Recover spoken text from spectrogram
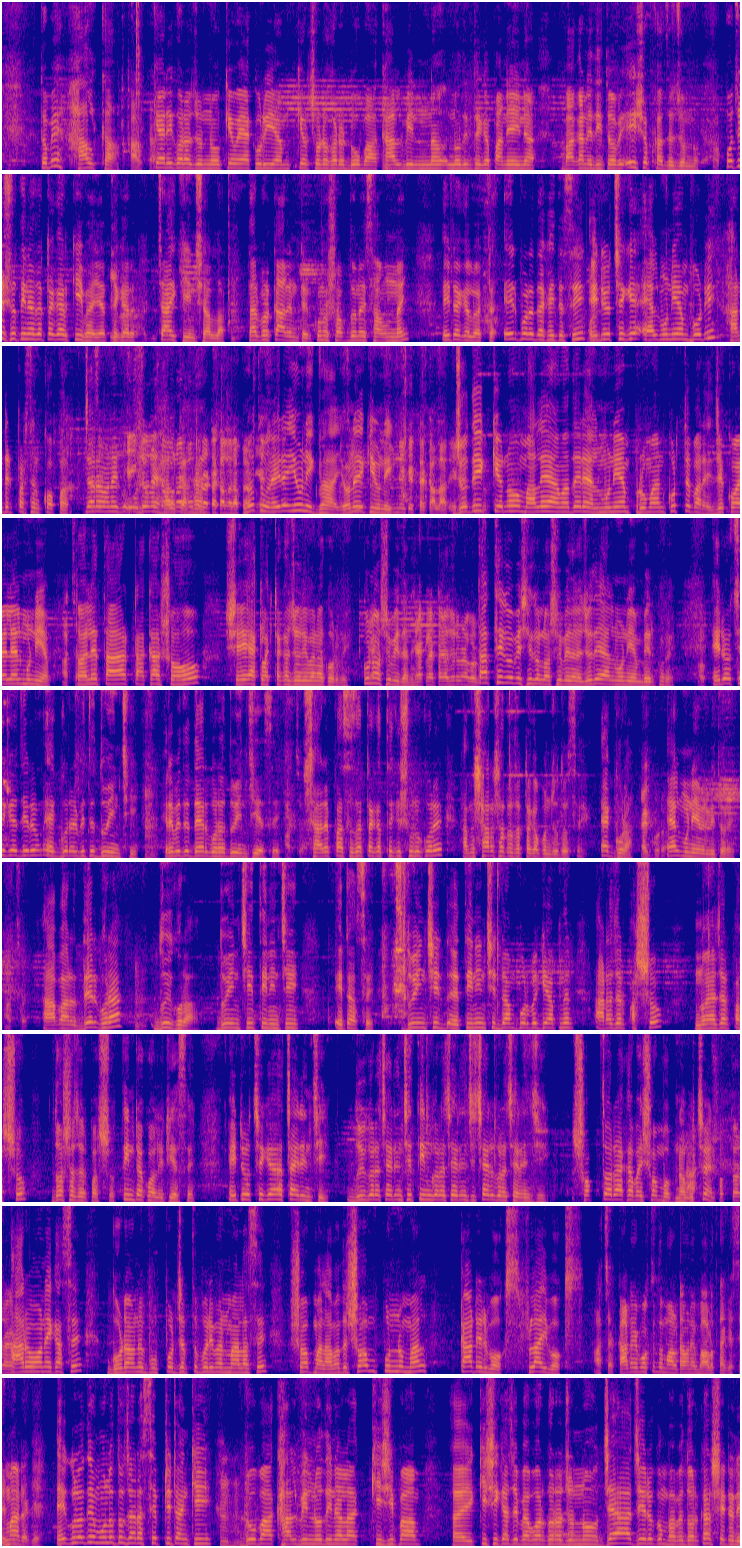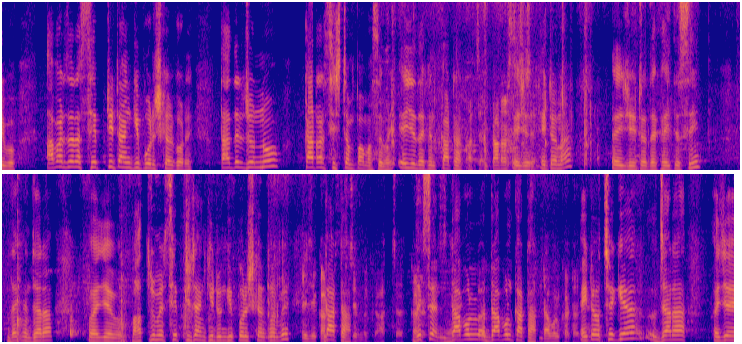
তবে হালকা। ক্যারি করার জন্য কেউ অ্যাকুরিয়াম কেউ ছোটখাটো ডোবা খাল বিল নদীর থেকে পানি এই না বাগানে দিতে হবে এইসব কাজের জন্য। পঁচিশশো তিন হাজার টাকার কি ভাই? এর থেকে আর চাই কি ইনশাল্লাহ তারপর কারেন্টের কোনো শব্দ নাই সাউন্ড নাই। এটা গেল একটা। এরপরে দেখাইতেছি এটি হচ্ছে কি aluminium body hundred percent copper. যারা অনেক ওজনে হালকা নতুন হ্যাঁ। এটা ইউনিক ভাই অনেক ইউনিক যদি কোনো মালে আমাদের অ্যালুমিনিয়াম প্রমাণ করতে পারে যে কয়েল অ্যালুমিনিয়াম আচ্ছা। তাহলে তার টাকা সহ সে এক লাখ টাকা জরিমানা করবে। কোনো অসুবিধা নেই। এক লাখ টাকা জরিমানা করবে। তার থেকেও বেশি করলে অসুবিধা নেই। যদি অ্যালুমিনিয়াম বের করে। এটা হচ্ছে কি যেরকম এক গোড়ার ভিতরে দুই ইঞ্চি। এর ভিতরে দেড় গোড়া দুই ইঞ্চি আছে। আচ্ছা। সাড়ে পাঁচ হাজার টাকা থেকে শুরু করে আপনার সাড়ে সাত হাজার টাকা পর্যন্ত আছে। এক ঘোড়া অ্যালুমিনিয়ামের ভিতরে। আচ্ছা। আবার দেড় ঘোড়া দুই ঘোড়া দুই ইঞ্চি তিন ইঞ্চি এটা আছে। দুই ইঞ্চি তিন ইঞ্চির দাম পড়বে কি আপনার আট হাজার পাঁচশো নয় হাজার পাঁচশো দশ হাজার পাঁচশো তিনটা কোয়ালিটি আছে। এটা হচ্ছে গিয়ে চার ইঞ্চি। দুই গোড়া চার ইঞ্চি তিন গোড়া চার ইঞ্চি চার গোড়া চার ইঞ্চি। আর রাখা ভাই সম্ভব না বুঝছেন? সব তো আর রাখা আরও অনেক আছে গোডাউনে পর্যাপ্ত পরিমাণ মাল আছে সব মাল আমাদের সম্পূর্ণ মাল কার্ডের বক্স ফ্লাই বক্স আচ্ছা কাঠের বক্সে তো মালটা অনেক ভালো থাকে। এগুলো দিয়ে মূলত যারা সেফটি ট্যাঙ্কি ডোবা খালবিল নদী নালা কৃষি পাম্প কৃষিকাজে ব্যবহার করার জন্য যা যেরকম ভাবে দরকার সেটা নিব। আবার যারা সেফটি ট্যাঙ্কি পরিষ্কার করে তাদের জন্য কাটার সিস্টেম পাম্প আছে ভাই। এই যে দেখেন কাটার আচ্ছা কাটার এই যে এটা না এই যে এটা দেখাইতেছি। দেখেন যারা ওই যে বাথরুমের সেফটি ট্যাঙ্কি টুঙ্কি পরিষ্কার করবে এই যে কাটার কাটার আচ্ছা দেখছেন? ডাবল ডাবল কাটা। ডাবল কাটার এটা হচ্ছে গিয়া যারা ওই যে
